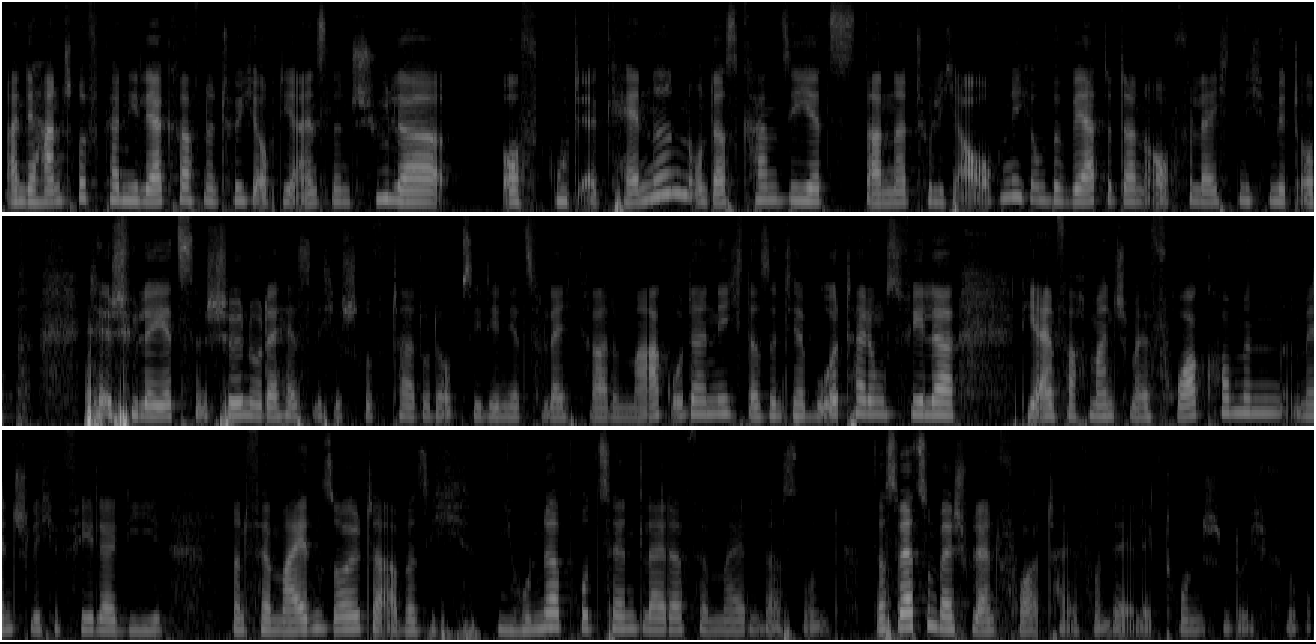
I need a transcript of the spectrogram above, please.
an der Handschrift kann die Lehrkraft natürlich auch die einzelnen Schüler oft gut erkennen und das kann sie jetzt dann natürlich auch nicht und bewertet dann auch vielleicht nicht mit, ob der Schüler jetzt eine schöne oder hässliche Schrift hat oder ob sie den jetzt vielleicht gerade mag oder nicht. Das sind ja Beurteilungsfehler, die einfach manchmal vorkommen, menschliche Fehler, die man vermeiden sollte, aber sich nie 100% leider vermeiden lassen. Und das wäre zum Beispiel ein Vorteil von der elektronischen Durchführung.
